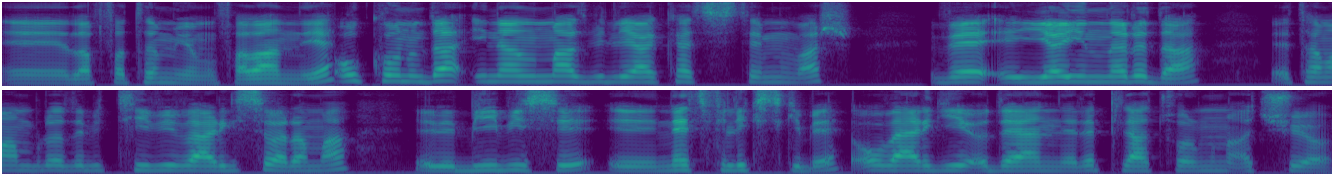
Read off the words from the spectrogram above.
e, laf atamıyor mu falan diye. O konuda inanılmaz bir liyakat sistemi var ve e, yayınları da e, tamam burada bir TV vergisi var ama e, BBC, e, Netflix gibi o vergiyi ödeyenlere platformunu açıyor.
